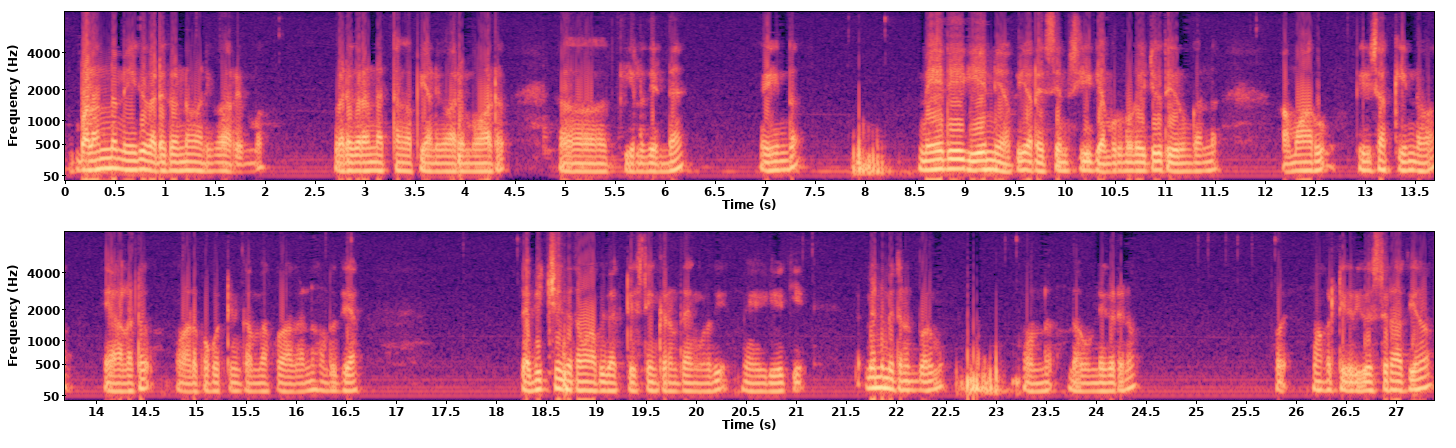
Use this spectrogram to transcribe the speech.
බලන්න මේක වැඩ කරනවා අනිවාර්යෙන්ම. වැඩ කරන්නේ නැත්නම් අපි අනිවාර්යෙන්ම ඔයාලට කියලා දෙන්න. ඒ හින්දා මේ දේ කියන්නේ අපි අර SMC ගැඹුරු නොලෙජ් එක තේරුම් ගන්න අමාරු පිරිසක් ඉන්නවා. එයාලට ඔයාලට පොකට් ඉන්කම් එකක් හොයාගන්න හොඳ දෙයක්. ලැබිච්ච එක තමයි අපි බෑක් ටෙස්ටිං කරන තැන් වලදී මේ වීඩියෝ එකේ මෙන්න මෙතනත් බලමු. ඔන්න ඩවුන් එකට එනවා ඔය මාකට් එක රිවර්ස් වෙලා තියෙනවා.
